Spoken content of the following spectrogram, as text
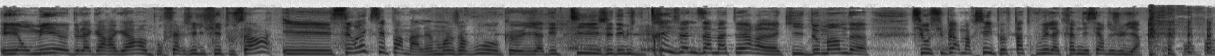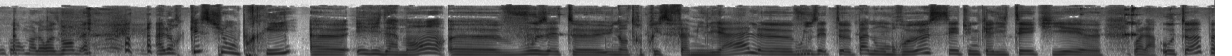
et on met euh, de l'agar-agar pour faire gélifier tout ça. Et c'est vrai que c'est pas mal. hein. Moi, j'avoue qu'il y a des petits, j'ai des très jeunes amateurs euh, qui demandent euh, si au supermarché ils peuvent pas trouver la crème dessert de Julia. Bon, pas encore malheureusement. Mais... Alors, question prix, euh, évidemment, euh, vous êtes une entreprise familiale, euh, Oui. vous êtes pas nombreux, c'est une qualité qui est euh, voilà au top.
